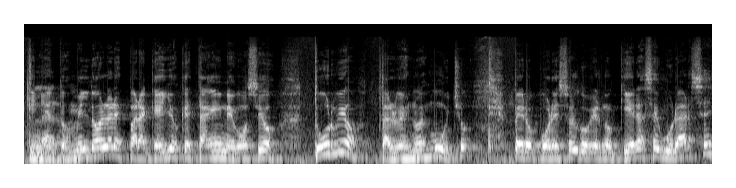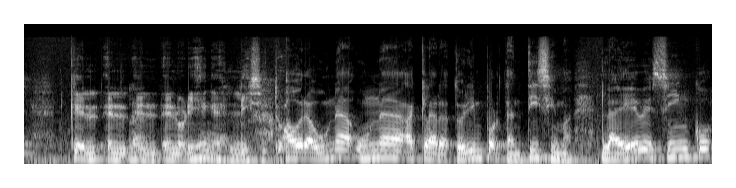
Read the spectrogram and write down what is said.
500 mil dólares para aquellos que están en negocios turbios, tal vez no es mucho, pero por eso el gobierno quiere asegurarse que el, origen es lícito. Ahora, una, una aclaratoria importantísima. La EB5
